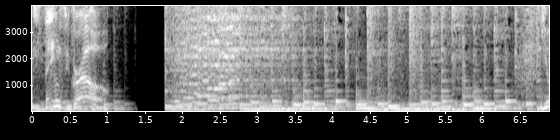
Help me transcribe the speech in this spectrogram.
things grow.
